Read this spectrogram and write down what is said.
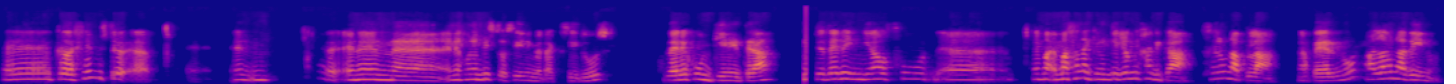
Ε, καταρχήν, δεν έχουν εμπιστοσύνη μεταξύ του, δεν έχουν κίνητρα και δεν νιώθουν. Ε, Μα ανακοινούν λίγο μηχανικά. Θέλουν απλά να παίρνουν, αλλά να δίνουν.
